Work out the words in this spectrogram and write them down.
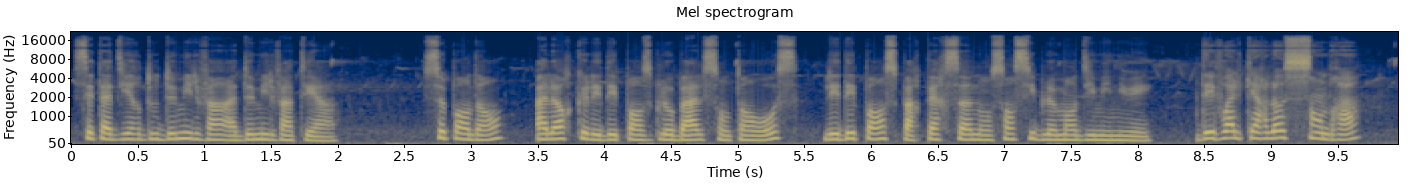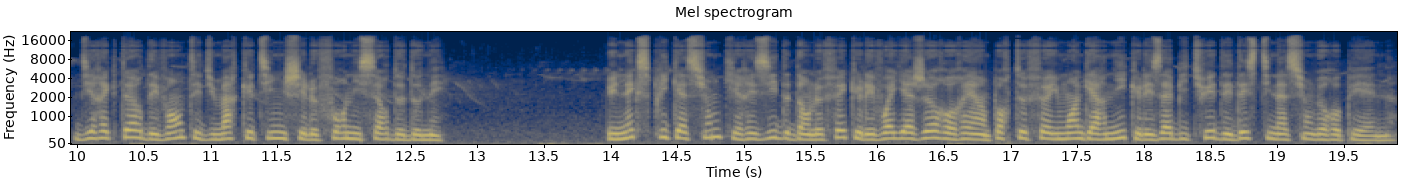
c'est-à-dire d'août 2020 à 2021. Cependant, alors que les dépenses globales sont en hausse, les dépenses par personne ont sensiblement diminué. Dévoile Carlos Sandra, directeur des ventes et du marketing chez le fournisseur de données. Une explication qui réside dans le fait que les voyageurs auraient un portefeuille moins garni que les habitués des destinations européennes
